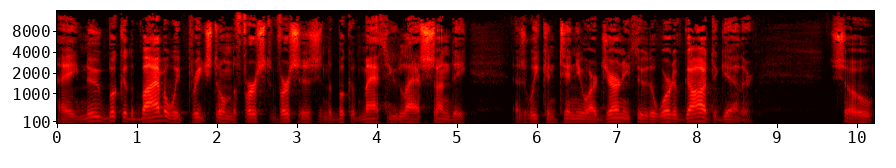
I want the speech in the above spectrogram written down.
a new book of the Bible. We preached on the first verses in the book of Matthew last Sunday as we continue our journey through the Word of God together. So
